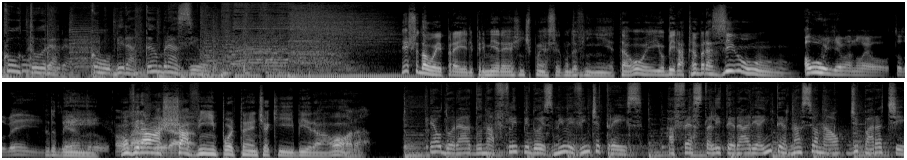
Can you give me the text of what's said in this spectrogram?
Cultura, com o Biratã Brasil. Deixa eu dar oi pra ele primeiro, aí a gente põe a segunda vinheta. Oi, o Biratã Brasil! Oi, Emanuel, tudo bem? Tudo bem. Leandro? Vamos Olá, virar uma Bira. chavinha importante aqui, Bira. Ó, Bora. Eldorado na Flip 2023, a festa literária internacional de Paraty.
